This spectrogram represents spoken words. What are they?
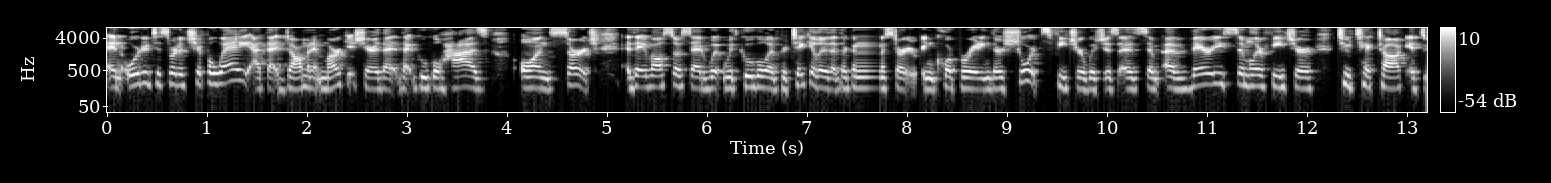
in order to sort of chip away at that dominant market share that, that google has on search. They've also said with, with google in particular that they're going to start incorporating their shorts feature which is as a, very similar feature to TikTok. It's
